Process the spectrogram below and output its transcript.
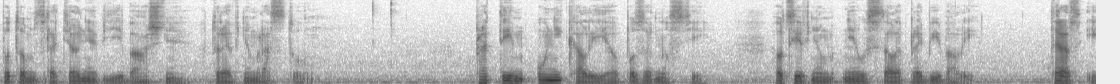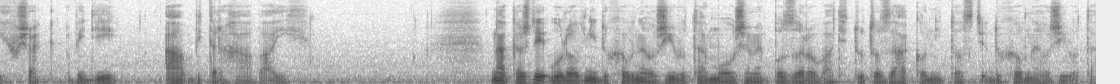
potom zretelne vidí vášne, ktoré v ňom rastú. Predtým unikali jeho pozornosti, hoci v ňom neustále prebývali. Teraz ich však vidí a vytrháva ich. Na každej úrovni duchovného života môžeme pozorovať túto zákonitosť duchovného života.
